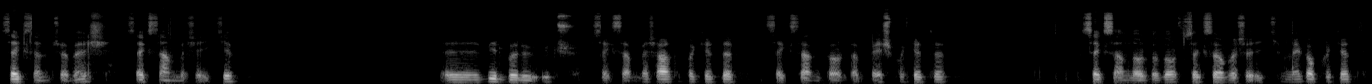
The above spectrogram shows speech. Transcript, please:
83'e 5, 85'e 2, 1 bölü 3 85 artı paketi, 84'e 5 paketi, 84'e 4, 85'e 2 mega paket,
